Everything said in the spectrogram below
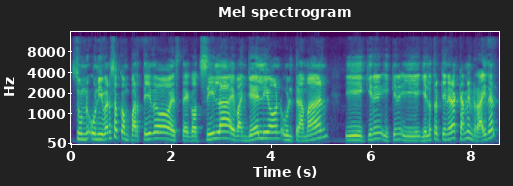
su universo compartido, este, Godzilla, Evangelion, Ultraman, y quién, y, quién, y, el otro, ¿quién era? Kamen Rider,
